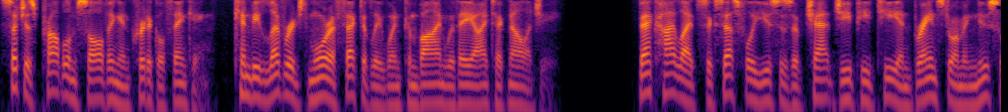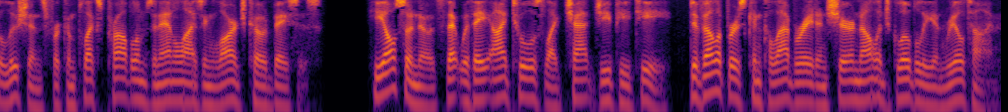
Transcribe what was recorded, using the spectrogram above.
such as problem solving and critical thinking, can be leveraged more effectively when combined with AI technology. Beck highlights successful uses of ChatGPT and brainstorming new solutions for complex problems and analyzing large code bases. He also notes that with AI tools like ChatGPT, developers can collaborate and share knowledge globally in real time,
